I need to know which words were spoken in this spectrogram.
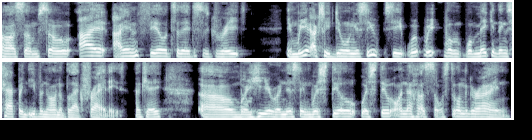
awesome. So I I am filled today. This is great. And we're actually doing see see we're, we're, we're making things happen even on a Black Friday. Okay, um, we're here on this, and we're still we're still on the hustle, We're still on the grind.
